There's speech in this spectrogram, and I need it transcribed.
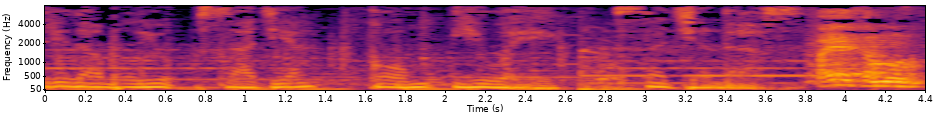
www.satya.com.ua Satya Das. Поэтому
